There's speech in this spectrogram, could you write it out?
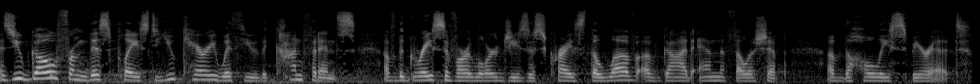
As you go from this place, do you carry with you the confidence of the grace of our Lord Jesus Christ, the love of God, and the fellowship of the Holy Spirit?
